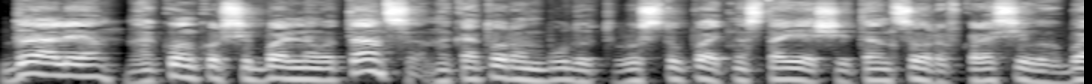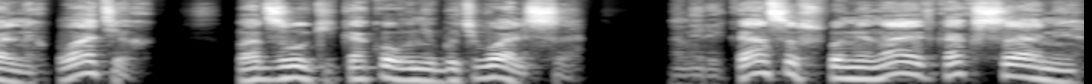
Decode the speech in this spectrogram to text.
Далее, на конкурсе бального танца, на котором будут выступать настоящие танцоры в красивых бальных платьях под звуки какого-нибудь вальса, американцы вспоминают, как сами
